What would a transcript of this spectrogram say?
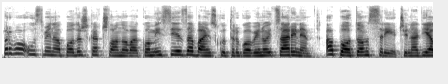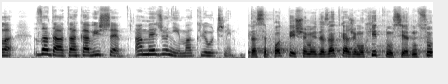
Prvo usmjena podrška članova Komisije za vanjsku trgovinu i carine, a potom s riječi na dijela. Zadataka više, a među njima ključni. Da se potpišemo i da zatražimo hitnu sjednicu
